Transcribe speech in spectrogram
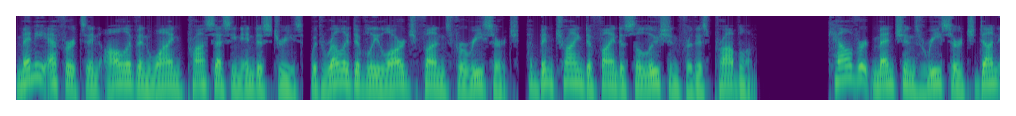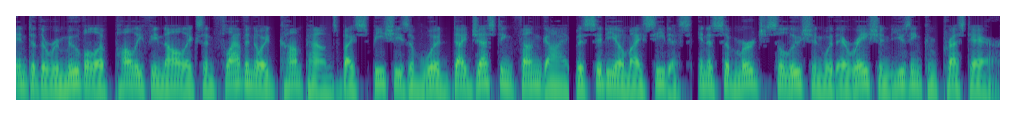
Many efforts in olive and wine processing industries, with relatively large funds for research, have been trying to find a solution for this problem. Calvert mentions research done into the removal of polyphenolics and flavonoid compounds by species of wood-digesting fungi in a submerged solution with aeration using compressed air.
